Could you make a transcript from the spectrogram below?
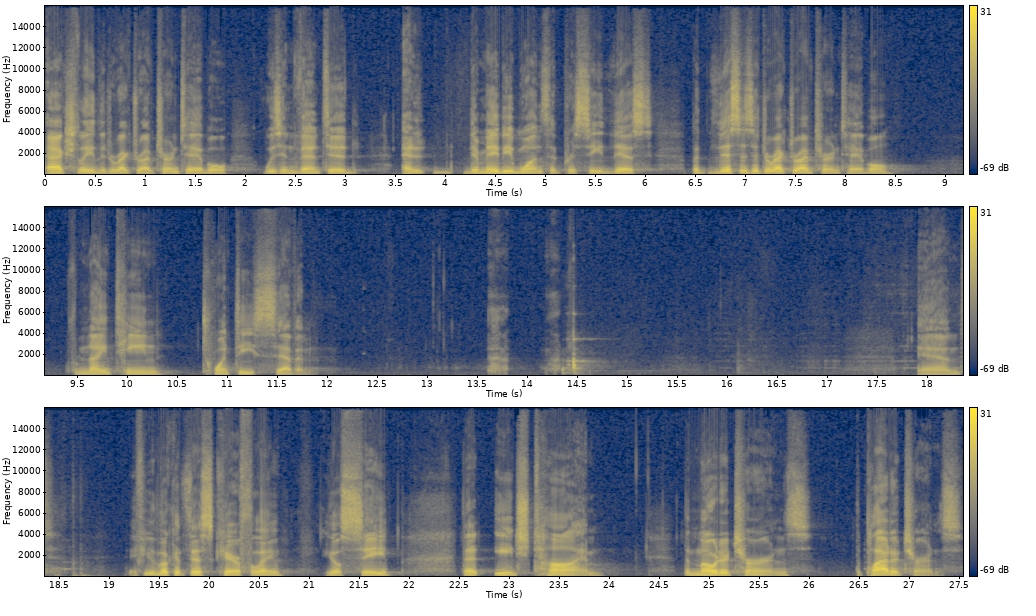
Actually, the direct drive turntable was invented, and it, there may be ones that precede this, but this is a direct drive turntable from 1927. And if you look at this carefully, you'll see that each time the motor turns, the platter turns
